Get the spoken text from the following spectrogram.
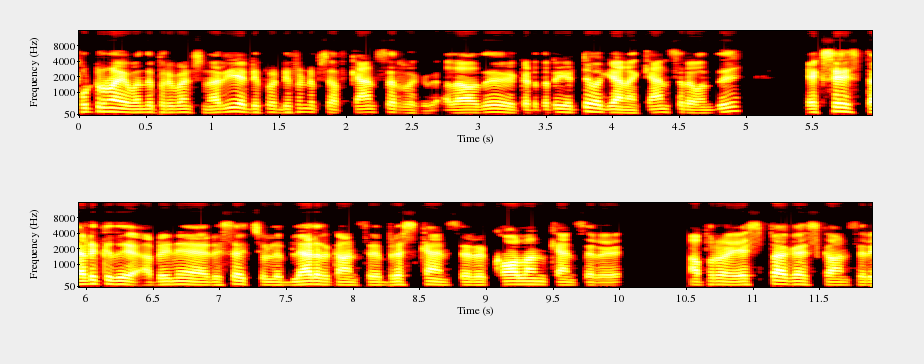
புற்றுநோய் வந்து ப்ரிவென்ஷன் நிறைய different different types of cancer இருக்குது. அதாவது கிட்டத்தட்ட எட்டு வகையான கேன்சரை வந்து எக்ஸசைஸ் தடுக்குது அப்படின்னு ரிசர்ச் சொல்லு bladder cancer, breast cancer, colon cancer, அப்புறம் oesophagus cancer,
